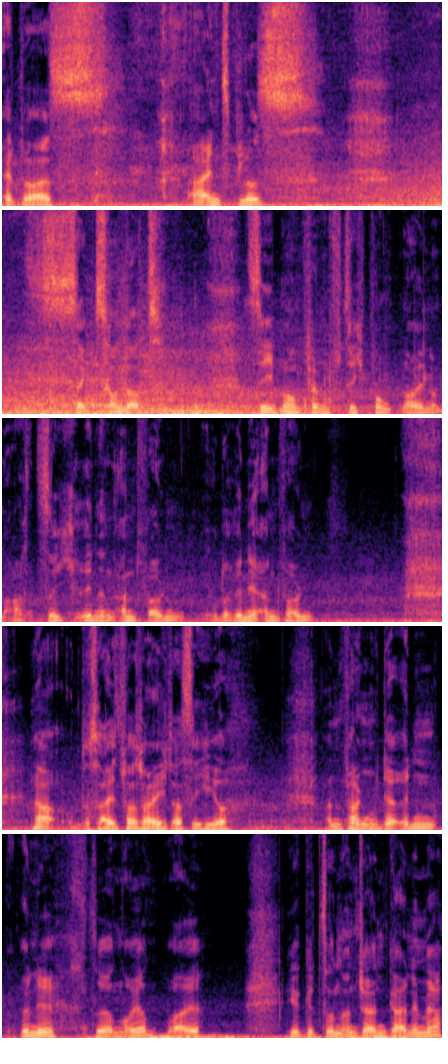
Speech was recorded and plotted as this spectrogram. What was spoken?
etwas 1 plus 600 57.89 Rinnen anfangen oder Rinne anfangen. Ja, und das heißt wahrscheinlich, dass sie hier anfangen mit der Rinnen, Rinne zu erneuern, weil hier gibt es dann anscheinend keine mehr.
